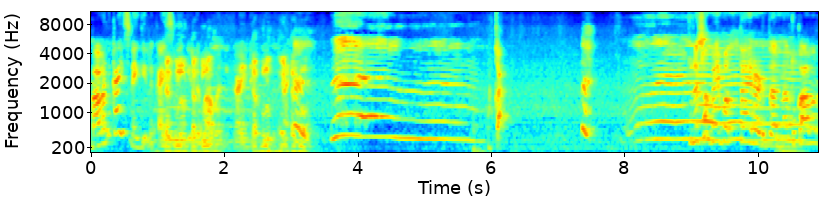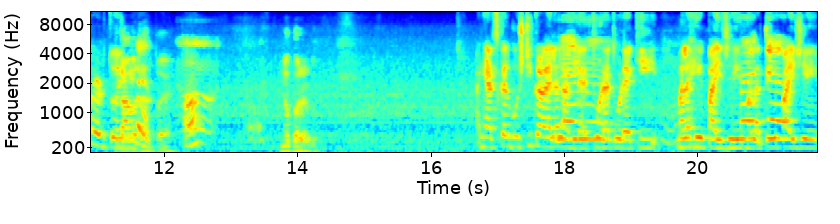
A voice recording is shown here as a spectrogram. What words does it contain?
बाबाने काहीच नाही केलं काहीच टकलू, नाही केलं टकलू. बाबाने काही नाही टकलू ए, केलं. टकलू काय? तुला सगळे बघताय रडताना तू का बरं रडतोय का बरं रडतोय हा? नको रडू आणि आजकाल गोष्टी कळायला लागल्या थोड्या थोड्या की मला हे पाहिजे मला ते पाहिजे.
